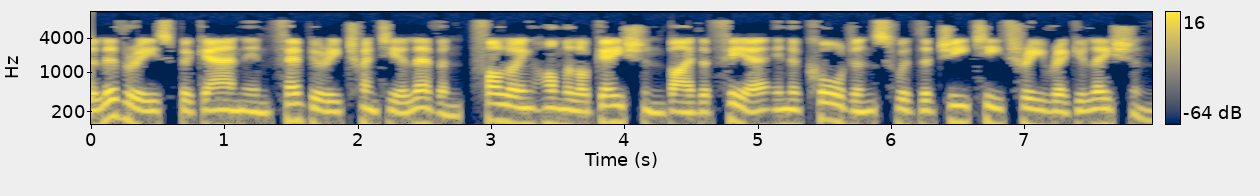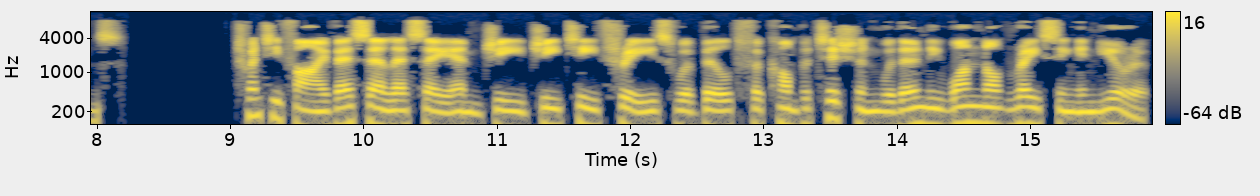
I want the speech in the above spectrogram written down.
Deliveries began in February 2011, following homologation by the FIA in accordance with the GT3 regulations. 25 SLS-AMG GT3s were built for competition with only one not racing in Europe.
